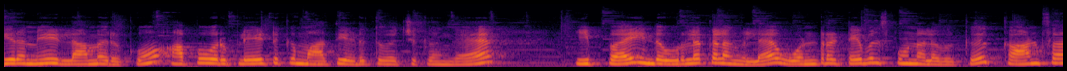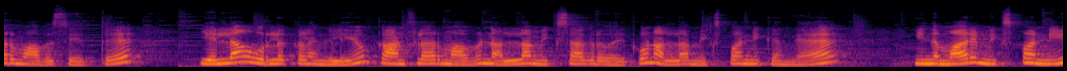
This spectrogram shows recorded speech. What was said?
ஈரமே இல்லாமல் இருக்கும். அப்போ ஒரு பிளேட்டுக்கு மாற்றி எடுத்து வச்சுக்கோங்க. இப்போ இந்த உருளைக்கிழங்குல ஒன்றரை டேபிள் ஸ்பூன் அளவுக்கு கார்ன்ஃப்ளவர் மாவு சேர்த்து எல்லா உருளைக்கிழங்குலேயும் கார்ன்ஃப்ளவர் மாவு நல்லா மிக்ஸ் ஆகிற வரைக்கும் நல்லா மிக்ஸ் பண்ணிக்கோங்க. இந்த மாதிரி மிக்ஸ் பண்ணி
